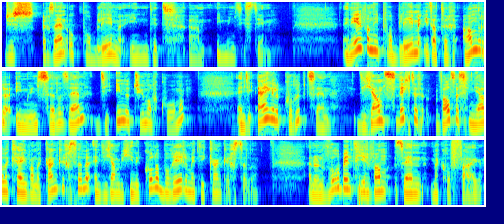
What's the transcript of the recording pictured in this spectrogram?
Dus er zijn ook problemen in dit uh, immuunsysteem. En een van die problemen is dat er andere immuuncellen zijn die in de tumor komen en die eigenlijk corrupt zijn. Die gaan slechte, valse signalen krijgen van de kankercellen en die gaan beginnen collaboreren met die kankercellen. En een voorbeeld hiervan zijn macrofagen.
